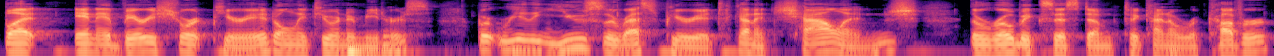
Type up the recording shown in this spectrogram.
but in a very short period, only 200 meters, but really use the rest period to kind of challenge the aerobic system to kind of recover,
